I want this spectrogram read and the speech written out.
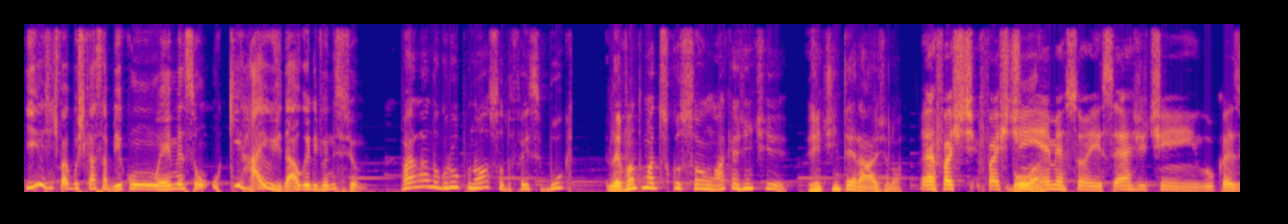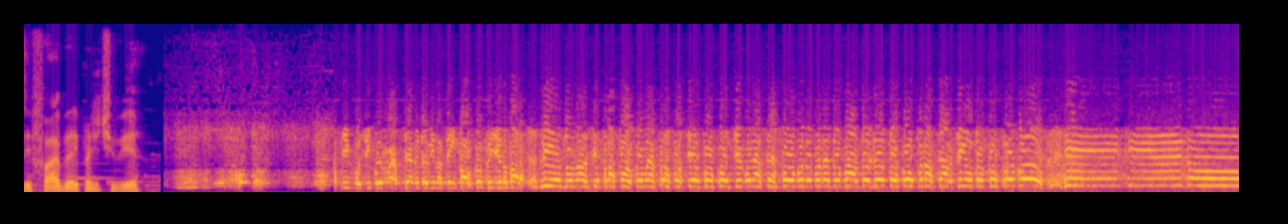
E a gente vai buscar saber com o Emerson o que raios d'água ele viu nesse filme. Vai lá no grupo nosso do Facebook, levanta uma discussão lá que a gente, a gente interage lá. É, faz, faz Boa. Team Emerson e Sérgio, Team Lucas e Fábio aí pra gente ver. 5, 5, recebe, domina, tem Falcão pedindo bola. Lindo lance pra Falcão, é pra você, eu vou contigo nessa, é fogo no boné do guarda, olhou, tocou pra Serginho, tocou pro gol. E que gol!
